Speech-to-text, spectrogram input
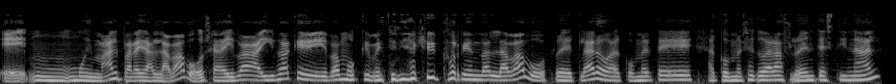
eh, muy mal para ir al lavabo. O sea, iba, iba que, vamos, que me tenía que ir corriendo al lavabo. Porque claro, al comerte, al comerse toda la flora intestinal,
